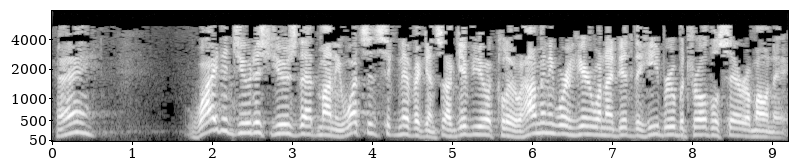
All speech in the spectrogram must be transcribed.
Okay? Why did Judas use that money? What's its significance? I'll give you a clue. How many were here when I did the Hebrew betrothal ceremony?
